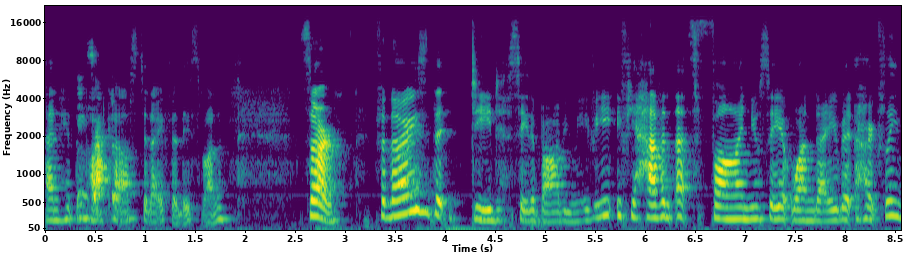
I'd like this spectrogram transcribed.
and hit the exactly. podcast today for this one so for those that did see the Barbie movie, if you haven't, that's fine. You'll see it one day. But hopefully,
